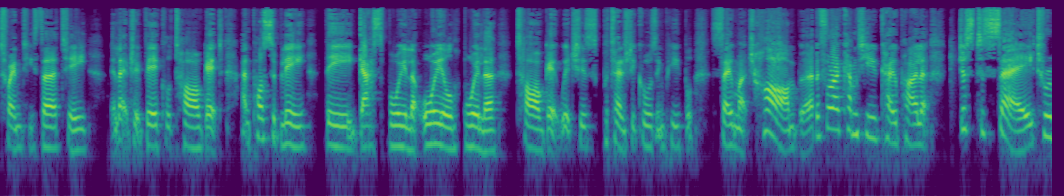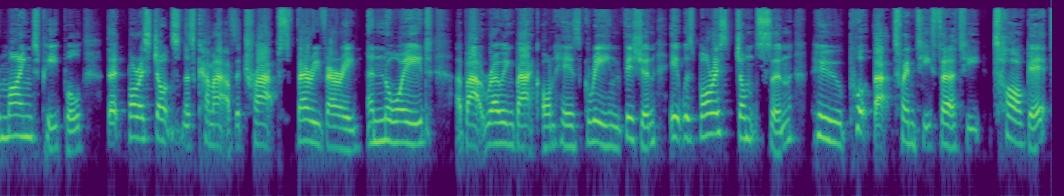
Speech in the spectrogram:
2030 electric vehicle target and possibly the gas boiler, oil boiler target, which is potentially causing people so much harm. But before I come to you, co pilot, just to say, to remind people that Boris Johnson has come out of the traps very, very annoyed about rowing back on his green vision. It was Boris Johnson who put that 2030 target.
